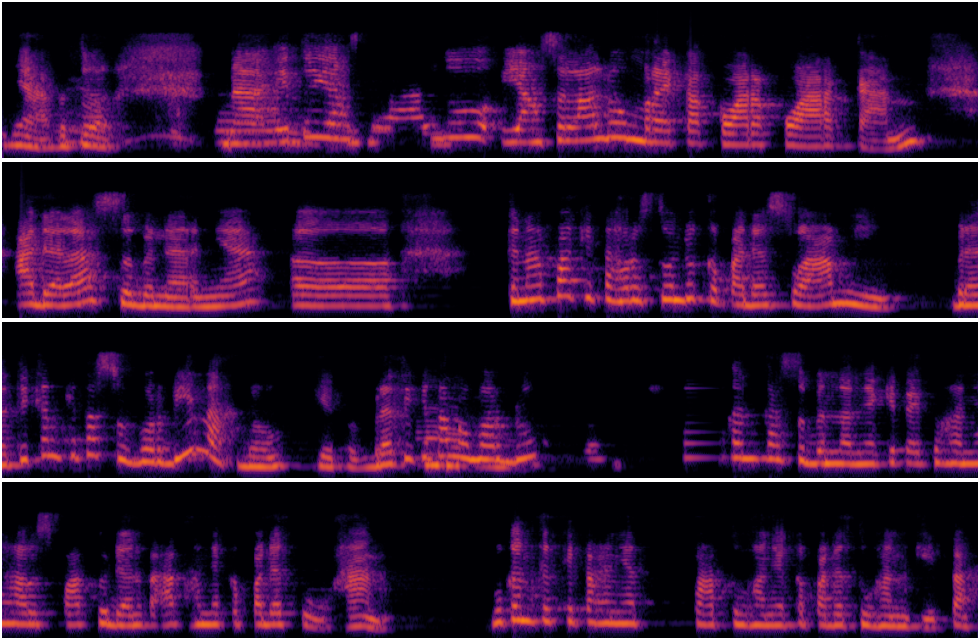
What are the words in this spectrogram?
Ya betul. Nah itu yang selalu yang selalu mereka kuar-kuarkan adalah sebenarnya eh, kenapa kita harus tunduk kepada suami? Berarti kan kita subordinat dong, gitu. Berarti kita Hmm. nomor dua. Bukankah sebenarnya kita itu hanya harus patuh dan taat hanya kepada Tuhan? Bukankah kita hanya patuh hanya kepada Tuhan kita?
